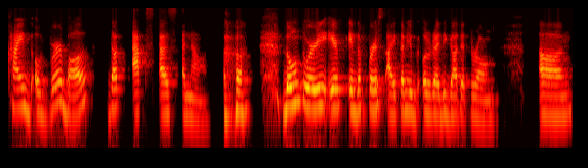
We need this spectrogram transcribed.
kind of verbal that acts as a noun. Don't worry if in the first item you already got it wrong. Um,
